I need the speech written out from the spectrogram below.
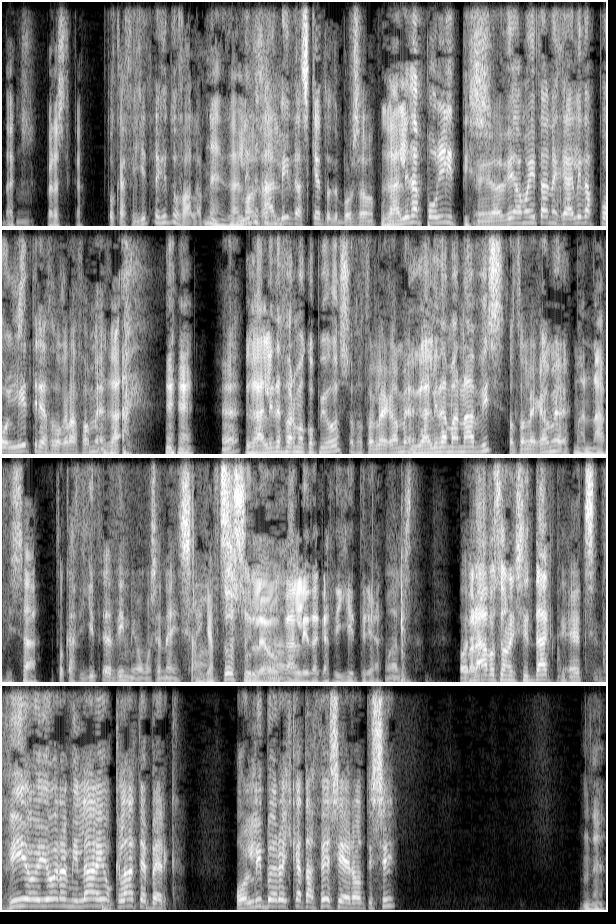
Εντάξει, περαστικά. Το καθηγήτρια γιατί το βάλαμε. Ναι, Γαλλίδα Μα καθη- Γαλλίδα σκέτο δεν μπορούσαμε να πούμε. Γαλλίδα πολίτης. Ε, Δηλαδή, άμα ήταν Γαλλίδα πολίτρια θα το γράφαμε. Ε; Γαλλίδα φαρμακοποιός. Θα το λέγαμε. Γαλλίδα μανάβης. Θα το λέγαμε. Μανάβησα. Το καθηγήτρια δίνει όμως ένα Ε, εισάγμα. γι' αυτό σου λέω Γαλλίδα καθηγήτρια. Μάλιστα. Ωραία. Μπράβο στον εξυντάκτη. Έτσι. Δύο η ώρα μιλάει ο Κλάτεμπεργκ. Ο Λίμπερο έχει καταθέσει ερώτηση. Ναι.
